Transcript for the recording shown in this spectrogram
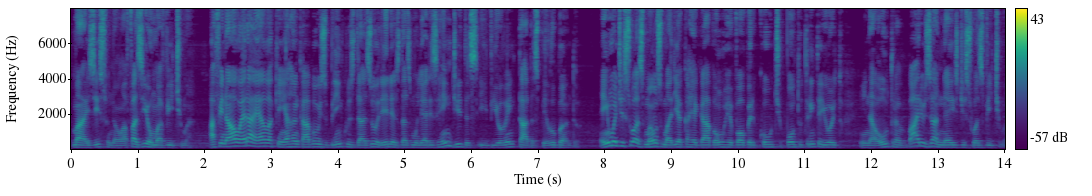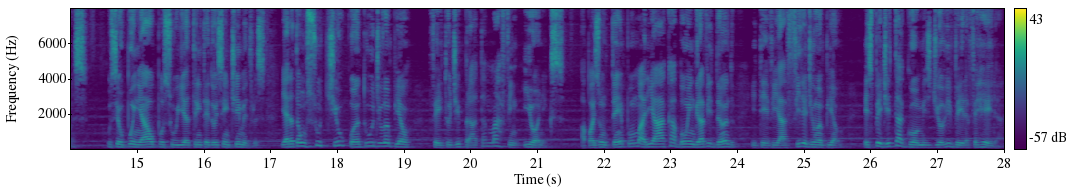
mas isso não a fazia uma vítima. Afinal, era ela quem arrancava os brincos das orelhas das mulheres rendidas e violentadas pelo bando. Em uma de suas mãos, Maria carregava um revólver Colt .38 e na outra vários anéis de suas vítimas. O seu punhal possuía 32 centímetros e era tão sutil quanto o de Lampião, feito de prata, marfim e ônix. Após um tempo, Maria acabou engravidando e teve a filha de Lampião, Expedita Gomes de Oliveira Ferreira.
